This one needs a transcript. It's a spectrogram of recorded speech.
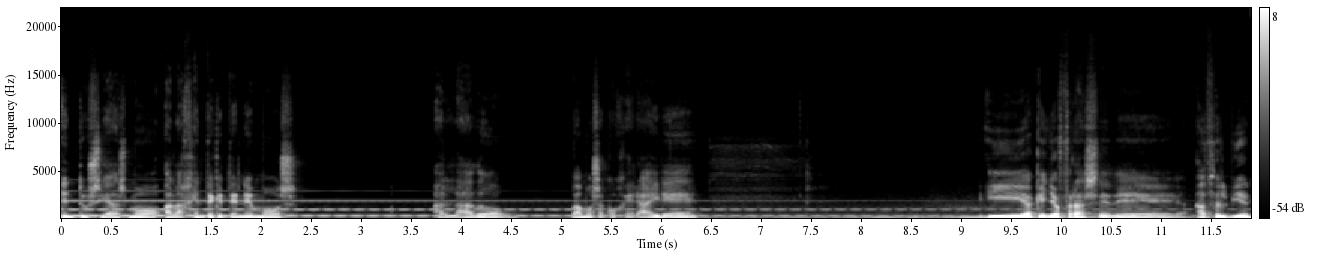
entusiasmo a la gente que tenemos al lado. Vamos a coger aire. Y aquella frase de haz el bien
